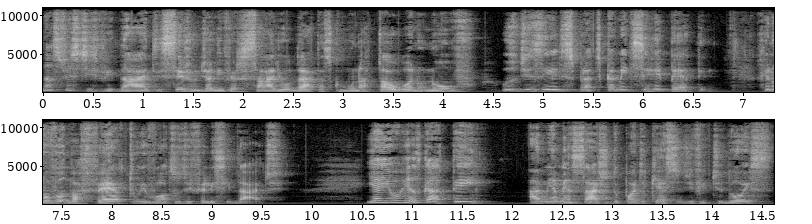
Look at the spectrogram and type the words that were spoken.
Nas festividades, sejam de aniversário ou datas como Natal ou Ano Novo, os dizeres praticamente se repetem, renovando afeto e votos de felicidade. E aí eu resgatei a minha mensagem do podcast de 22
